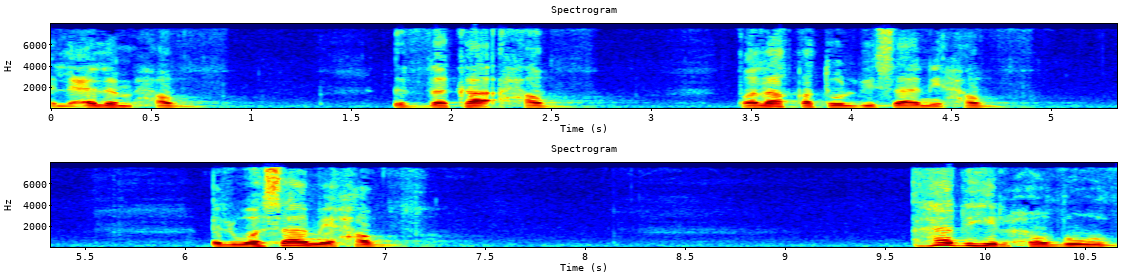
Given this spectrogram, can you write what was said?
العلم حظ الذكاء حظ طلاقة اللسان حظ الوسامة حظ هذه الحظوظ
